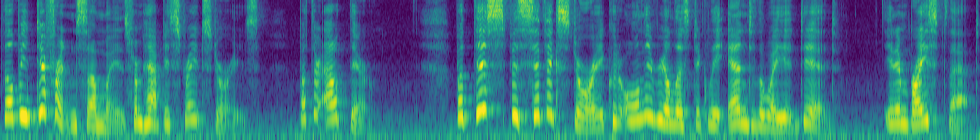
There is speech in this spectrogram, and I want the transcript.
They'll be different in some ways from happy straight stories, but they're out there. But this specific story could only realistically end the way it did. It embraced that.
